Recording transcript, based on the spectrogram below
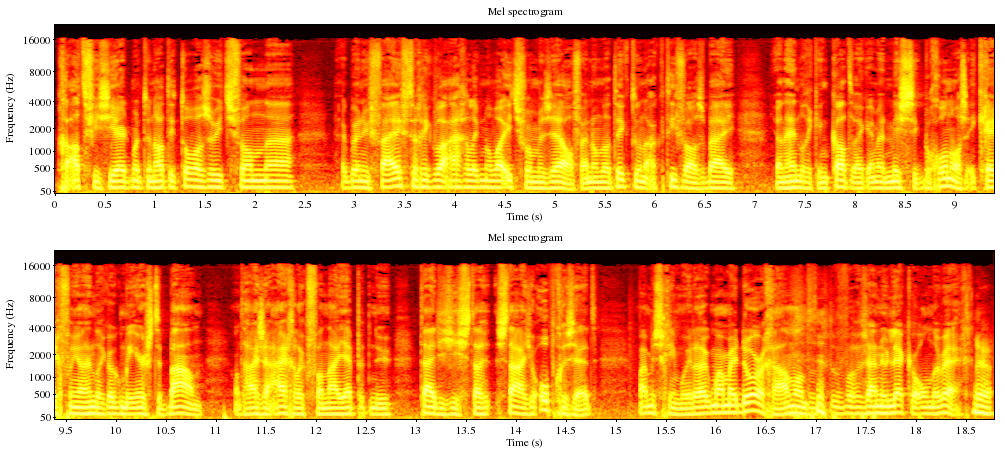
geadviseerd. Maar toen had hij toch wel zoiets van... Uh, ik ben nu 50, ik wil eigenlijk nog wel iets voor mezelf. En omdat ik toen actief was bij Jan Hendrik in Katwijk en met Mystic begonnen was, ik kreeg van Jan Hendrik ook mijn eerste baan. Want hij zei eigenlijk van, nou je hebt het nu tijdens je sta stage opgezet. Maar misschien moet je er ook maar mee doorgaan, want we zijn nu lekker onderweg. Ja. En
